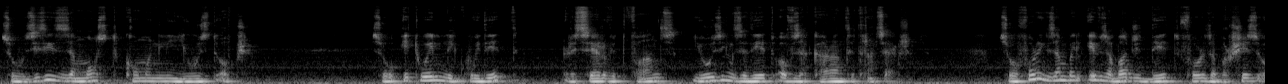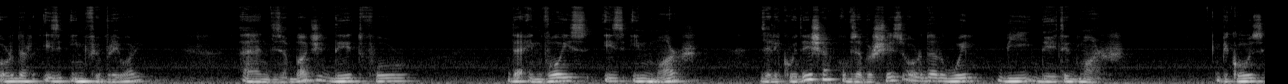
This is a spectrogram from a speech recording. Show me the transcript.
So this is the most commonly used option. So it will liquidate reserved funds using the date of the current transaction. So for example if the budget date for the purchase order is in February and the budget date for the invoice is in March. The liquidation of the purchase order will be dated March because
